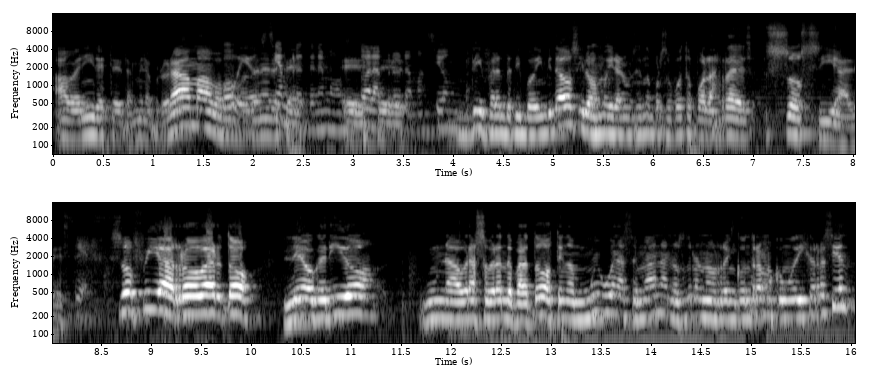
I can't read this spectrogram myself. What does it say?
a venir este también al programa. Vamos a Obvio, tener siempre este, tenemos toda la este, programación. diferentes tipos de invitados y los vamos a ir anunciando, por supuesto, por las redes sociales. Sofía, Roberto, Leo querido, un abrazo grande para todos, tengan muy buena semana. Nosotros nos reencontramos, como dije recién,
